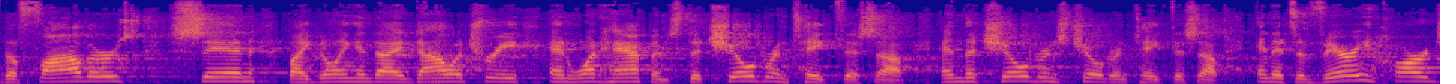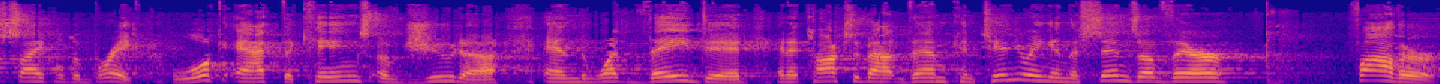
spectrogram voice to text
The fathers sin by going into idolatry, and what happens? The children take this up, and the children's children take this up. And it's a very hard cycle to break. Look at the kings of Judah and what they did, and it talks about them continuing in the sins of their father.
